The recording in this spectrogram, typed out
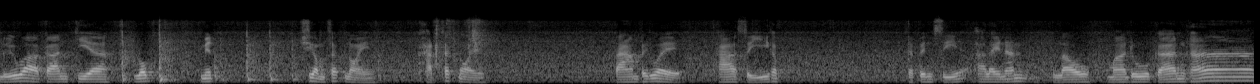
หรือว่าการเจียร์ลบเม็ดเชื่อมสักหน่อย ขัดสักหน่อย ตามไปด้วยทาสีครับ จะเป็นสีอะไรนั้นเรามาดูกันครับ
